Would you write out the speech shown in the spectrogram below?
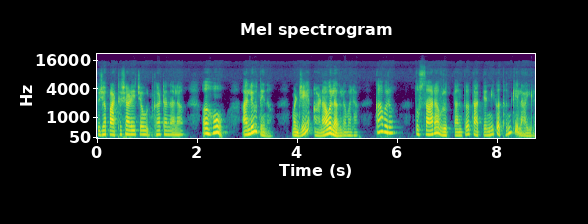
तुझ्या पाठशाळेच्या उद्घाटनाला? हो आले होते ना. म्हणजे आणावं लागलं मला. का बरं? तो सारा वृत्तांत तात्यांनी कथन केला आईला.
